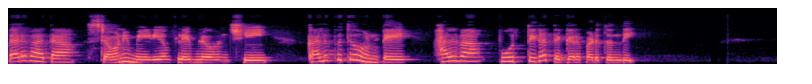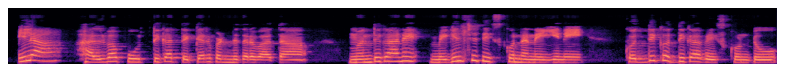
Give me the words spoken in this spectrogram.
తర్వాత స్టవ్ని మీడియం ఫ్లేమ్లో ఉంచి కలుపుతూ ఉంటే హల్వా పూర్తిగా దగ్గర పడుతుంది. ఇలా హల్వా పూర్తిగా దగ్గర పడిన తర్వాత ముందుగానే మిగిల్చి తీసుకున్న నెయ్యిని కొద్ది కొద్దిగా వేసుకుంటూ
